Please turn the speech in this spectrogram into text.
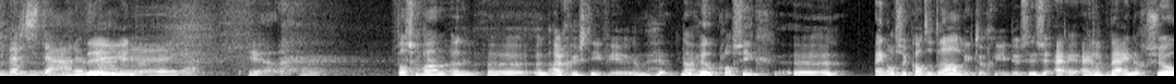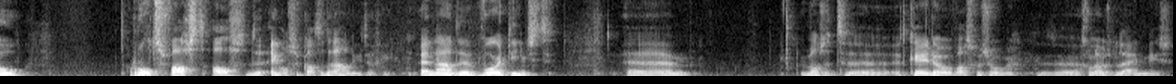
eh, wegstaren, Nee, maar eh, ja. Ja. Het was gewoon een, eh een Eucharistieviering. Heel, nou, heel klassiek. eh, een Engelse kathedraalliturgie. Dus het is e- eigenlijk weinig zo rotsvast als de Engelse kathedraalliturgie. En na de woorddienst ehm, was het, eh, het credo was gezongen. De geloofsbelijdenis.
